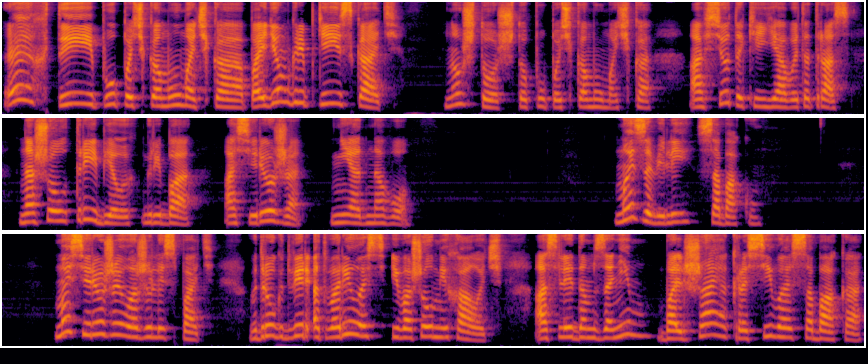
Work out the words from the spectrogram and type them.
«Эх ты, пупочка-мумочка, пойдем грибки искать. Ну что ж, что пупочка-мумочка, а все-таки я в этот раз нашел три белых гриба, а Сережа ни одного. Мы завели собаку. Мы с Сережей ложились спать. Вдруг дверь отворилась, и вошел Михалыч, а следом за ним большая красивая собака,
